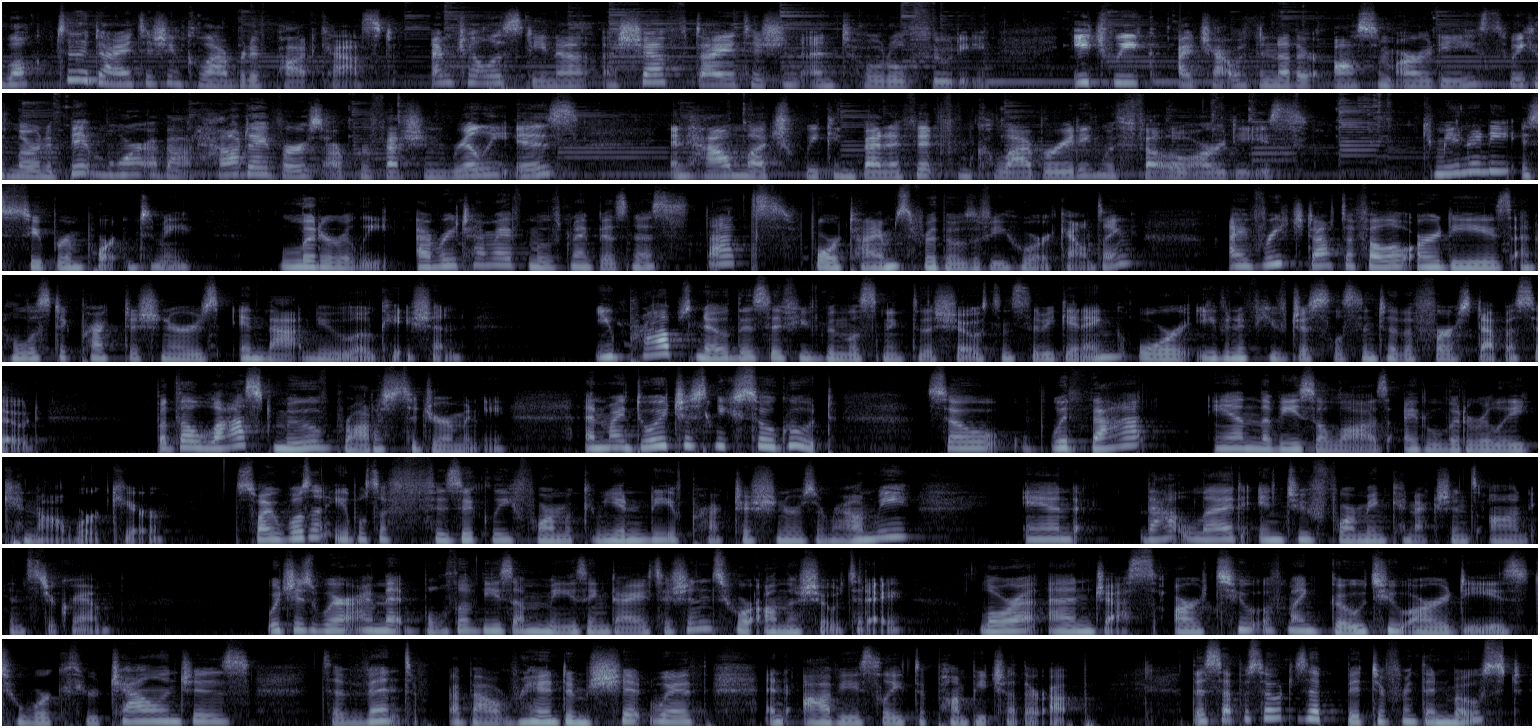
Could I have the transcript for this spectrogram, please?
Welcome to the Dietitian Collaborative Podcast. I'm Celestina, a chef, dietitian, and total foodie. Each week, I chat with another awesome RD so we can learn a bit more about how diverse our profession really is and how much we can benefit from collaborating with fellow RDs. Community is super important to me. Literally, every time I've moved my business, that's four times for those of you who are counting, I've reached out to fellow RDs and holistic practitioners in that new location. You probs know this if you've been listening to the show since the beginning, or even if you've just listened to the first episode. But the last move brought us to Germany, and my Deutsch is nicht so gut. So, with that and the visa laws, I literally cannot work here. So, I wasn't able to physically form a community of practitioners around me, and that led into forming connections on Instagram, which is where I met both of these amazing dietitians who are on the show today. Laura and Jess are two of my go to RDs to work through challenges, to vent about random shit with, and obviously to pump each other up. This episode is a bit different than most.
